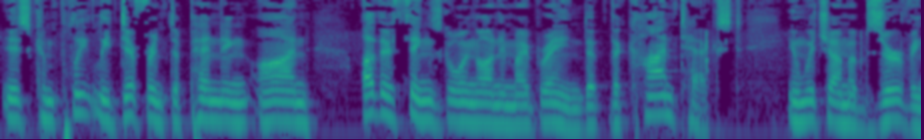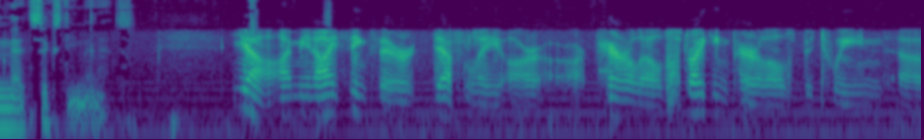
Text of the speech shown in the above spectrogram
is completely different depending on other things going on in my brain, the, the context in which I'm observing that 60 minutes. Yeah, I mean, I think there definitely are, are parallels, striking parallels between uh,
